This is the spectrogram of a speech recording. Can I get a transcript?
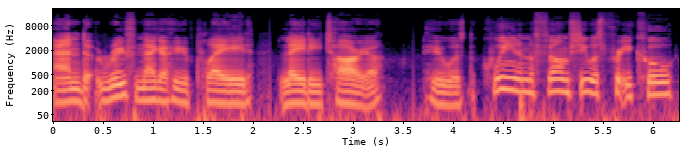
And Ruth Negga, who played Lady Taria, who was the queen in the film, she was pretty cool.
